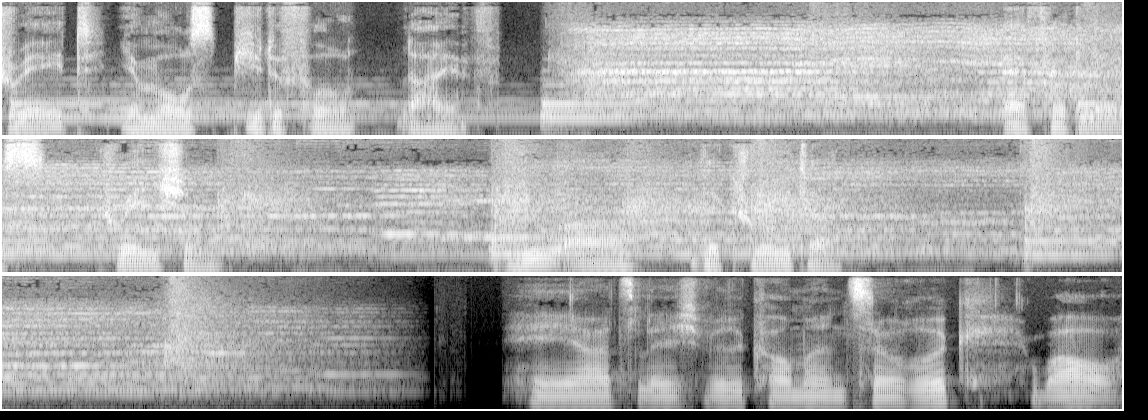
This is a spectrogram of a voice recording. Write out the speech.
create your most beautiful life. Effortless creation. You are the creator. Herzlich willkommen zurück. Wow.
